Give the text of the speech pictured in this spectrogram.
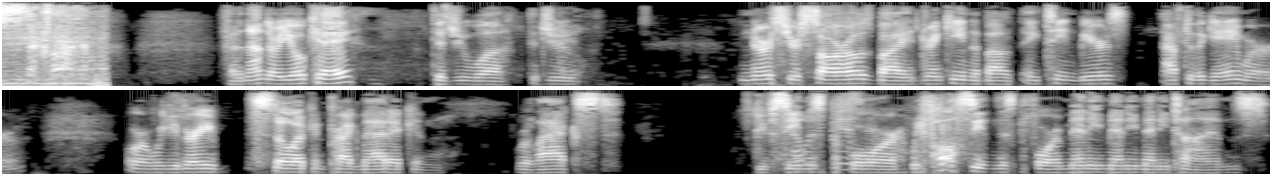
Release the Kraken! Fernando, are you okay? Did you uh, did you nurse your sorrows by drinking about 18 beers after the game, or or were you very stoic and pragmatic and relaxed? You've seen this pissed. before. We've all seen this before many, many, many times.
